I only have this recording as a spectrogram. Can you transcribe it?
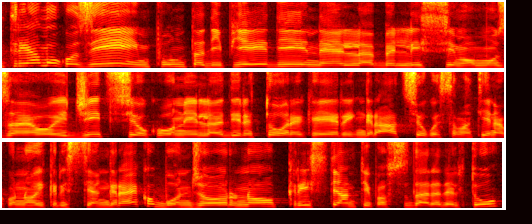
entriamo così in punta di piedi nel bellissimo museo egizio con il direttore che ringrazio questa mattina con noi, Cristian Greco. Buongiorno Cristian, ti posso dare del tu?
